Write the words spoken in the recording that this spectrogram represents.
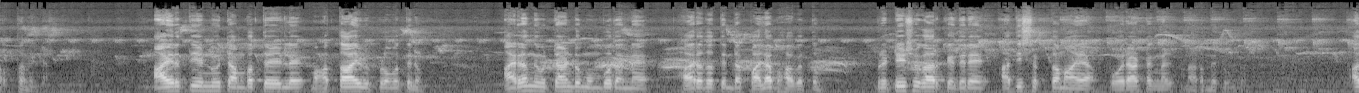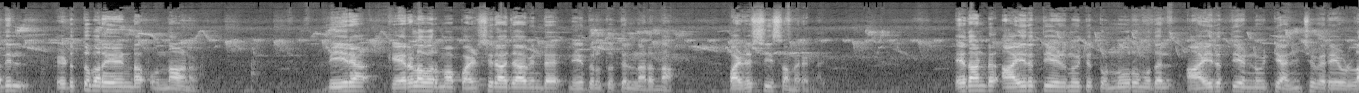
അർത്ഥമില്ല. ആയിരത്തി എണ്ണൂറ്റി അമ്പത്തേഴിലെ മഹത്തായ വിപ്ലവത്തിനും അരനൂറ്റാണ്ട് മുമ്പ് തന്നെ ഭാരതത്തിന്റെ പല ഭാഗത്തും ബ്രിട്ടീഷുകാർക്കെതിരെ അതിശക്തമായ പോരാട്ടങ്ങൾ നടന്നിട്ടുണ്ട്. അതിൽ എടുത്തു പറയേണ്ട ഒന്നാണ്. വീര കേരളവർമ്മ പഴശ്ശിരാജാവിന്റെ നേതൃത്വത്തിൽ നടന്ന പഴശ്ശി സമരങ്ങൾ. ഏതാണ്ട് ആയിരത്തി എഴുന്നൂറ്റി തൊണ്ണൂറ് മുതൽ ആയിരത്തി എണ്ണൂറ്റി അഞ്ച് വരെയുള്ള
